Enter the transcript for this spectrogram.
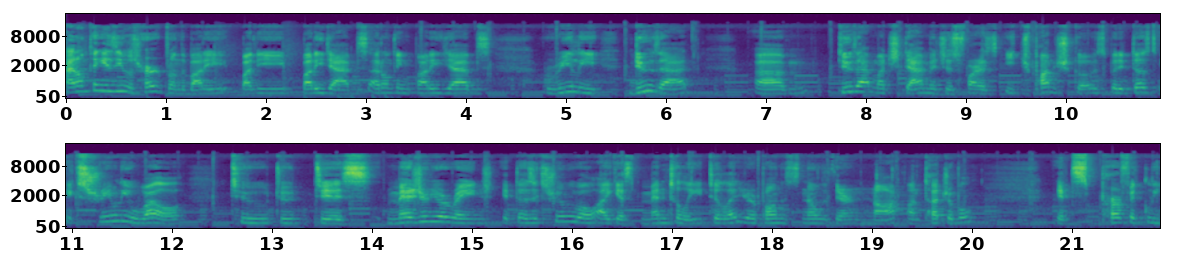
I don't think Izzy was hurt from the body by the body jabs. I don't think body jabs really do that. Um, do that much damage as far as each punch goes, but it does extremely well to to just measure your range. It does extremely well, I guess, mentally to let your opponents know that they're not untouchable. It's perfectly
